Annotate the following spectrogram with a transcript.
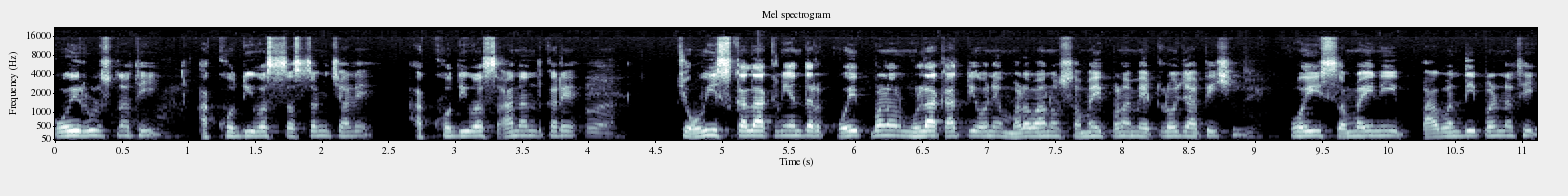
કોઈ રૂલ્સ નથી. આખો દિવસ સત્સંગ ચાલે આખો દિવસ આનંદ કરે. ચોવીસ કલાકની અંદર કોઈ પણ મુલાકાતીઓને મળવાનો સમય પણ અમે એટલો જ આપી છીએ. કોઈ સમયની પાબંદી પણ નથી.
